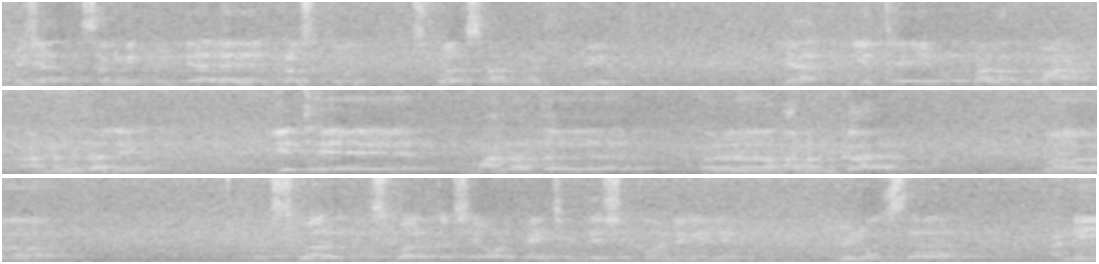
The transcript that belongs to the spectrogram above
अभिजात संगीत विद्यालय प्रस्तुत स्वर साधना शिबिर या इथे येऊन मला खूप आनंद झाले. येथे मला तर खरं अलंकार व स्वर स्वर कसे ओळखायचे ते शिकवले गेले. विनोद सर आणि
